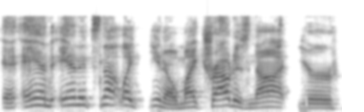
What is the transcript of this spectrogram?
and and, and it's not like you know, Mike Trout is not your.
